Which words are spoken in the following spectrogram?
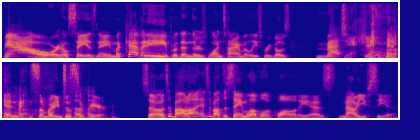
meow, or he'll say his name Macavity. But then there's one time at least where he goes magic and makes somebody disappear. So it's about on it's about the same level of quality as now you see it.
